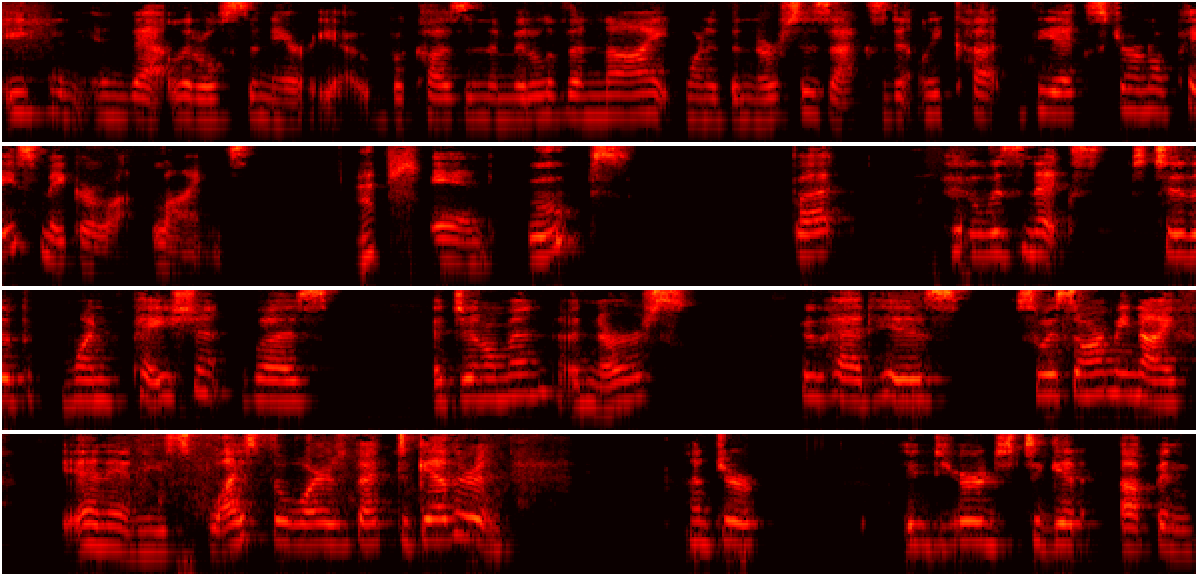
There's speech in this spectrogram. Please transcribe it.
even in that little scenario because in the middle of the night, one of the nurses accidentally cut the external pacemaker lines, Oops. and oops! But who was next to the one patient was a gentleman, a nurse, who had his Swiss Army knife and he spliced the wires back together. And Hunter endured to get up and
